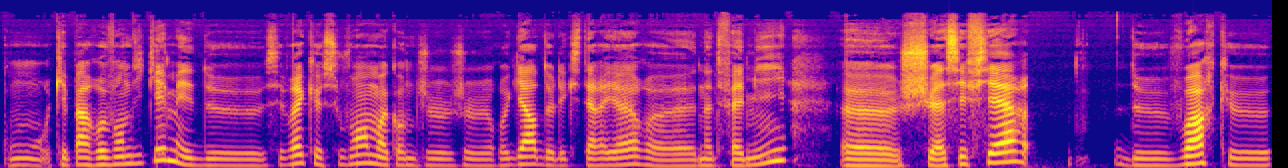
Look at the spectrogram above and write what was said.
qui n'est pas revendiqué, mais de... c'est vrai que souvent, moi, quand je, regarde de l'extérieur euh, notre famille, euh, je suis assez fière de voir que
